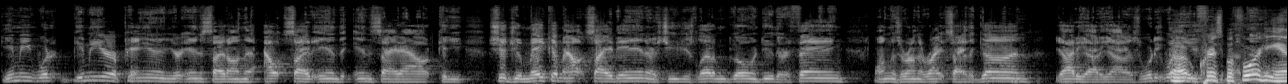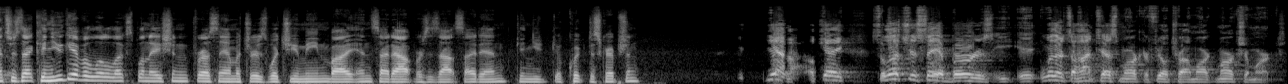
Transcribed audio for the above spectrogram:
Give me what? Give me your opinion and your insight on the outside in, the inside out. Can you should you make them outside in, or should you just let them go and do their thing, as long as they're on the right side of the gun? Yada yada yada. So what do, what Uh, do you Chris, before he answers that, can you give a little explanation for us amateurs what you mean by inside out versus outside in? Can you a quick description? Yeah. Okay. So let's just say a bird is whether it's a hunt test mark or field trial mark, marks are marks,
